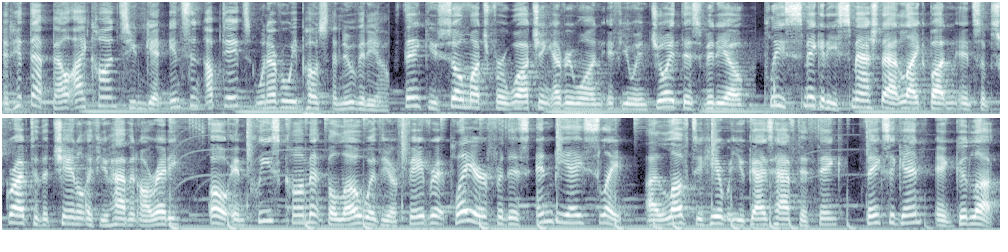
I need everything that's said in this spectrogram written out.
and hit that bell icon so you can get instant updates whenever we post a new video. Thank you so much for watching everyone. If you enjoyed this video, please smickety smash that like button and subscribe to the channel if you haven't already. Oh, and please comment below with your favorite player for this NBA slate. I love to hear what you guys have to think. Thanks again and good luck.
